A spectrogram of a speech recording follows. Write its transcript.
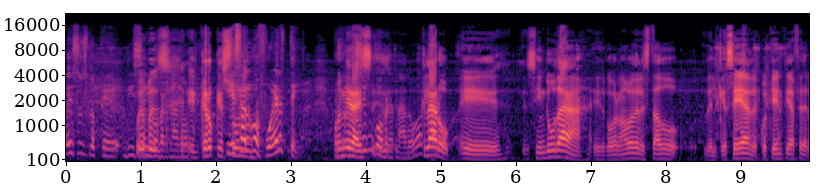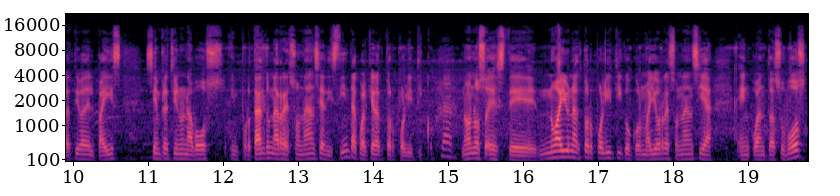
Eso es lo que dice Pues, el pues, gobernador. eh, creo que es y es algo fuerte. Pues porque mira, es un gobernador. Claro, eh, sin duda el gobernador del estado, del que sea, de cualquier entidad federativa del país, siempre tiene una voz importante, una resonancia distinta a cualquier actor político. Claro. No, nos, este, no hay un actor político con mayor resonancia en cuanto a su voz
